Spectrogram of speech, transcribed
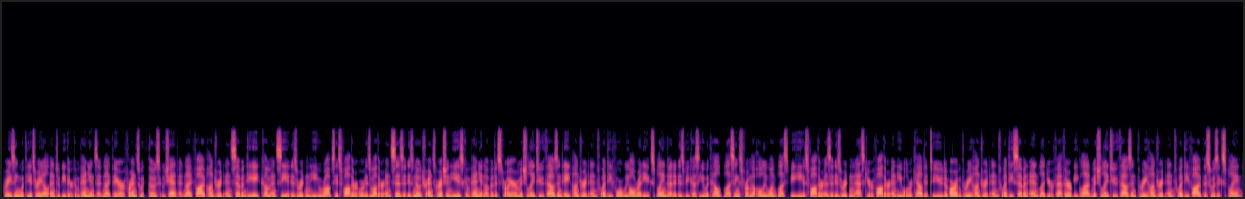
Praising with Israel and to be their companions at night they are friends with those who chant at night. 578 come and see it is written he who robs his father or his mother and says it is no transgression he is companion of a destroyer. Mishle 2824 we already explained that it is because he withheld blessings from the Holy One blessed be he his father as it is written ask your father and he will recount it to you. Devarim 327 and let your father be glad. Mishle 2325 this was explained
